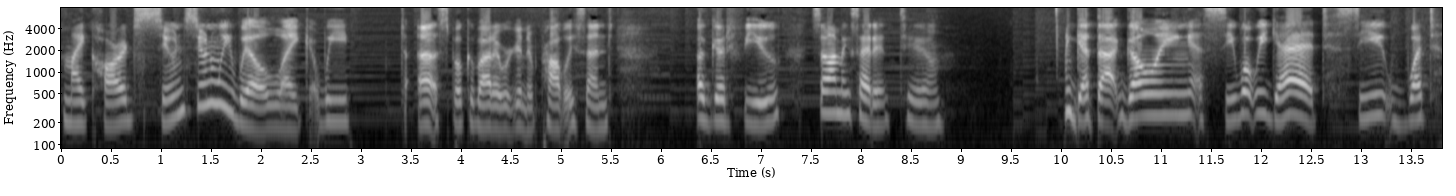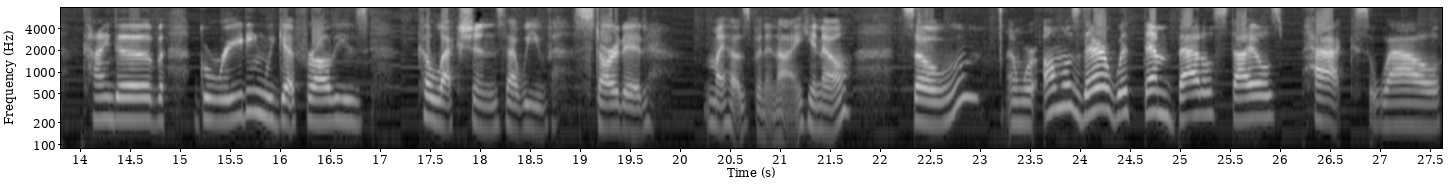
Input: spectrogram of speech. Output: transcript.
my cards soon. Soon we will. Like we uh, spoke about it, we're gonna probably send a good few. So I'm excited to get that going. See what we get. See what kind of grading we get for all these collections that we've started, my husband and I, you know? So, and we're almost there with them Battle Styles packs. Wow.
